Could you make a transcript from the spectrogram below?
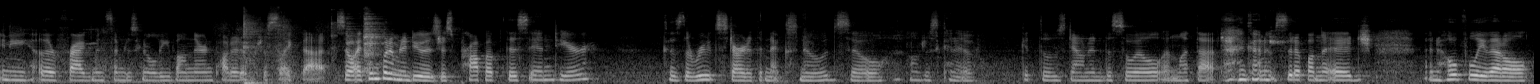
any other fragments I'm just gonna leave on there and pot it up just like that. So I think what I'm gonna do is just prop up this end here because the roots start at the next node. So I'll just kind of get those down into the soil and let that kind of sit up on the edge. And hopefully that'll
